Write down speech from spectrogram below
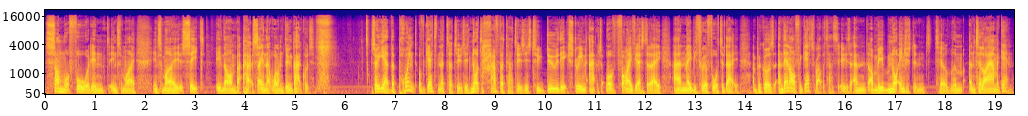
somewhat forward in, into my into my seat, even though I'm ba- saying that while I'm doing backwards. So yeah, the point of getting the tattoos is not to have the tattoos, is to do the extreme act of five yesterday and maybe three or four today, and because and then I'll forget about the tattoos and I'll be not interested until them until I am again.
